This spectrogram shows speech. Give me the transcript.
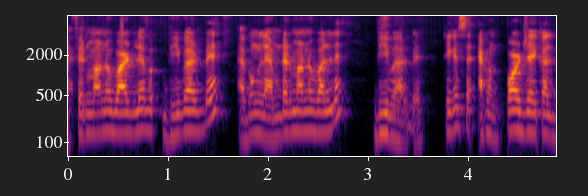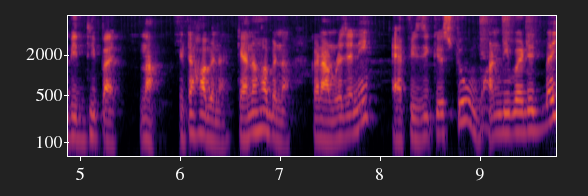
এফ এর মানও বাড়লে ভি বাড়বে এবং ল্যামডার মানও বাড়লে ভি বাড়বে। ঠিক আছে? এখন পর্যায়কাল বৃদ্ধি পায়। না, এটা হবে না। কেন হবে না? কারণ আমরা জানি F is to one divided by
